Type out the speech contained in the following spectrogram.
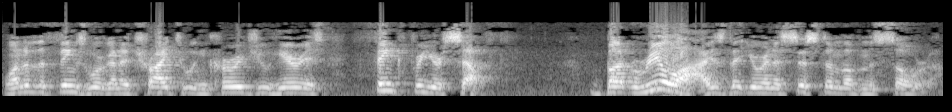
One of the things we're going to try to encourage you here is think for yourself. But realize that you're in a system of Masorah,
